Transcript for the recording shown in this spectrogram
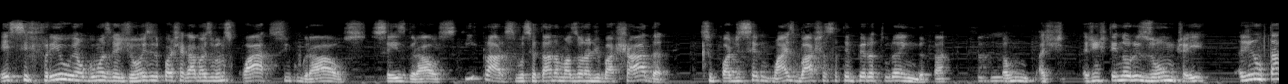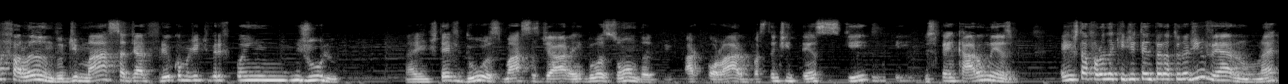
Esse frio, em algumas regiões, ele pode chegar a mais ou menos 4, 5 graus, 6 graus. E, claro, se você está numa zona de baixada, isso pode ser mais baixa essa temperatura ainda, tá? Uhum. Então, a gente, a gente, tem no horizonte aí... A gente não está falando de massa de ar frio como a gente verificou em, em julho. A gente teve duas massas de ar aí, duas ondas de ar polar bastante intensas que despencaram mesmo. A gente está falando aqui de temperatura de inverno, né?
